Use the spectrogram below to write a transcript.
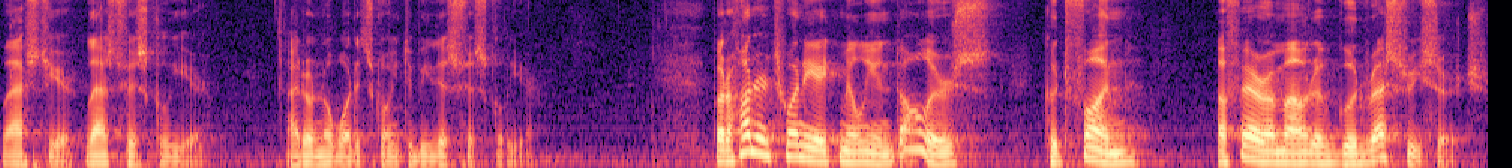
last year, last fiscal year. I don't know what it's going to be this fiscal year. But $128 million could fund a fair amount of good rest research,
